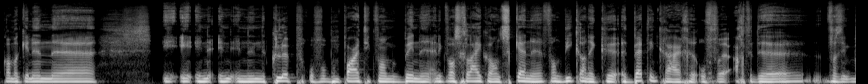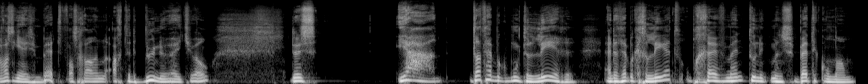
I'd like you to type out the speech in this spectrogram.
kwam ik in een, uh, in, in, in een club of op een party kwam ik binnen. En ik was gelijk aan het scannen van wie kan ik uh, het bed in krijgen. Of uh, achter de, was, was niet eens een bed, was gewoon achter de bühne, weet je wel. Dus ja, dat heb ik moeten leren. En dat heb ik geleerd op een gegeven moment toen ik mijn sabbatical nam.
